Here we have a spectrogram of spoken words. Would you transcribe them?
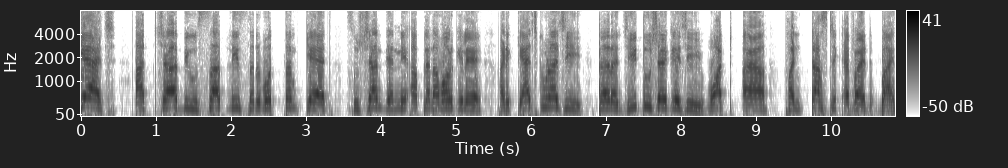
कॅच आजच्या दिवसातली सर्वोत्तम कॅच सुशांत यांनी आपल्या नावावर केले. आणि कॅच कुणाची? तर जितू शेळकेची. What a fantastic effort by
